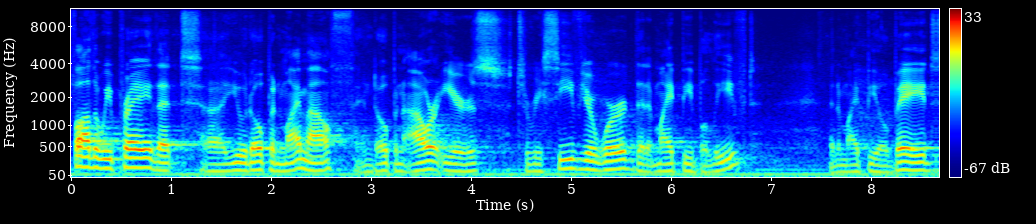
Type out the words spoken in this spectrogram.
Father, we pray that uh, you would open my mouth and open our ears to receive your word, that it might be believed that it might be obeyed,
